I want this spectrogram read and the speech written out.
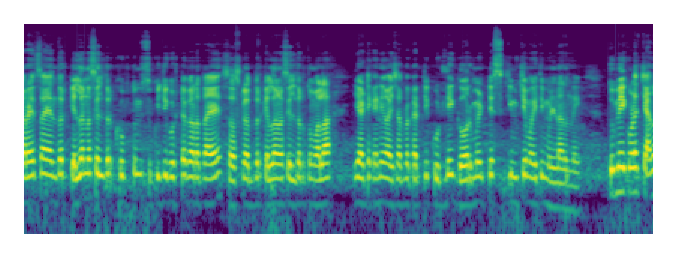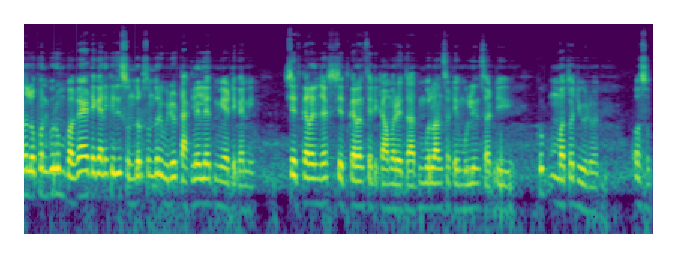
करायचं आहे आणि जर केलं नसेल तर खूप तुम्ही चुकीची गोष्ट करत आहे. सबस्क्राईब जर केलं नसेल तर तुम्हाला या ठिकाणी अशा प्रकारची कुठलीही गव्हर्नमेंट स्कीमची माहिती मिळणार नाही. तुम्ही एक वेळा चॅनल ओपन करून बघा या ठिकाणी किती सुंदर सुंदर व्हिडिओ टाकलेले आहेत मी या ठिकाणी. शेतकऱ्यांच्या शेतकऱ्यांसाठी कामावर येतात मुलांसाठी मुलींसाठी खूप महत्त्वाचे व्हिडिओ आहेत. असो.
